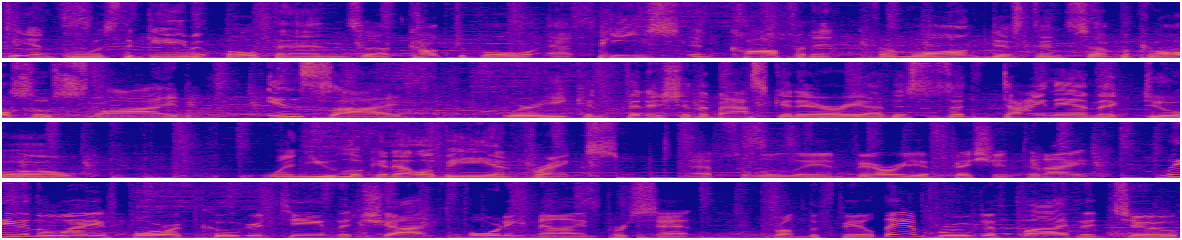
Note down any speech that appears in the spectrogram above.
to influence the game at both ends, uh, comfortable, at peace, and confident from long distance, uh, but can also slide inside where he can finish in the basket area. This is a dynamic duo when you look at Elleby and Franks. Absolutely, and very efficient tonight, leading the way for a Cougar team that shot 49% from the field. They improved to 5 and 2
